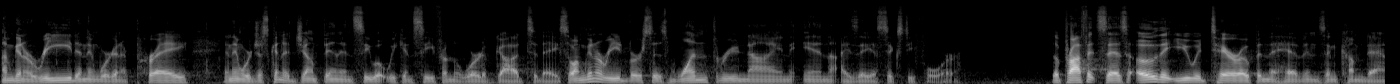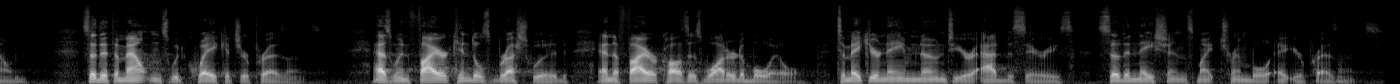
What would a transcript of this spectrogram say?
I'm going to read and then we're going to pray and then we're just going to jump in and see what we can see from the Word of God today. So I'm going to read verses 1 through 9 in Isaiah 64. The prophet says, Oh, that you would tear open the heavens and come down, so that the mountains would quake at your presence. As when fire kindles brushwood and the fire causes water to boil, to make your name known to your adversaries, so the nations might tremble at your presence.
